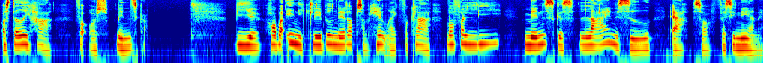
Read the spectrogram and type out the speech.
og stadig har for os mennesker. Vi øh, hopper ind i klippet netop som Henrik forklarer, hvorfor lige menneskets lejende side er så fascinerende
